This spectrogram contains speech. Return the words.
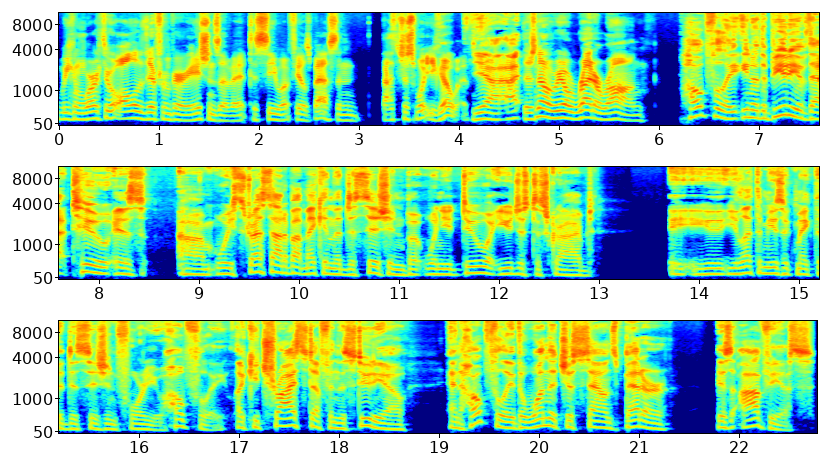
we can work through all the different variations of it to see what feels best and that's just what you go with Yeah, I, there's no real right or wrong hopefully, you know, the beauty of that too is um, we stress out about making the decision, but when you do what you just described, you you let the music make the decision for you. Hopefully, like you try stuff in the studio, and hopefully the one that just sounds better is obvious.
